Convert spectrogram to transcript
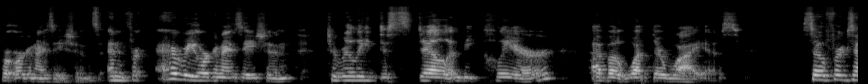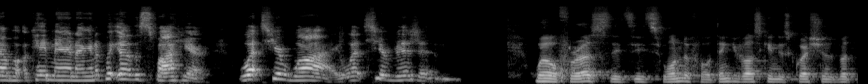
for organizations and for every organization to really distill and be clear about what their why is. So for example okay Marian, i'm going to put you on the spot here. What's your why? What's your vision? Well for us it's, it's wonderful. Thank you for asking these questions but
